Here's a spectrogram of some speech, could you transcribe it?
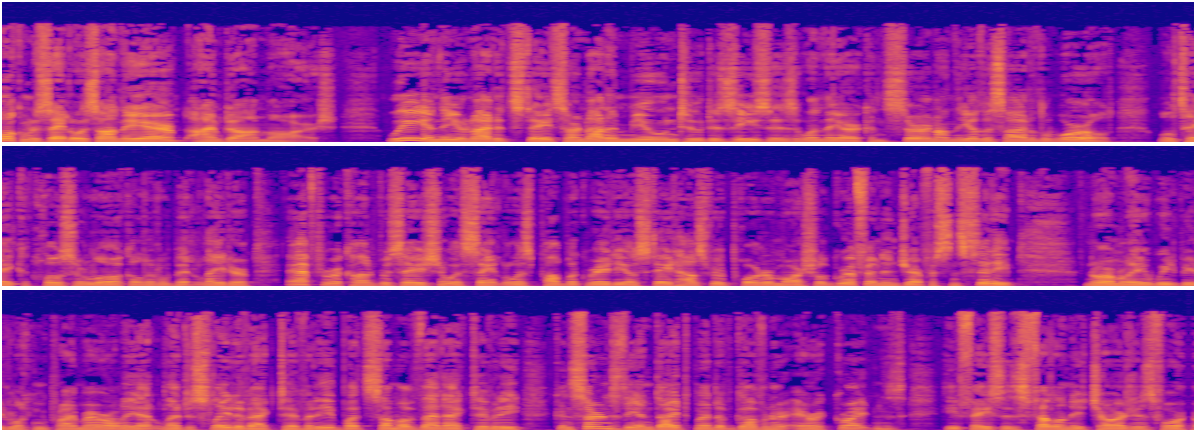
Welcome to St. Louis on the Air. I'm Don Marsh. We in the United States are not immune to diseases when they are concerned on the other side of the world. We'll take a closer look a little bit later after a conversation with St. Louis Public Radio State House reporter Marshall Griffin in Jefferson City. Normally, we'd be looking primarily at legislative activity, but some of that activity concerns the indictment of Governor Eric Greitens. He faces felony charges for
